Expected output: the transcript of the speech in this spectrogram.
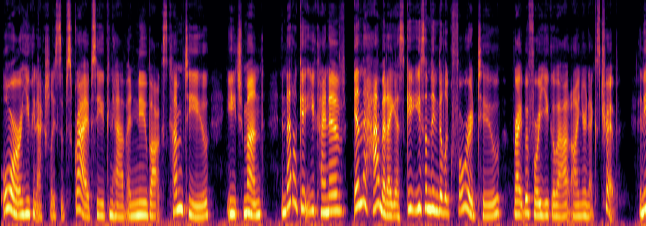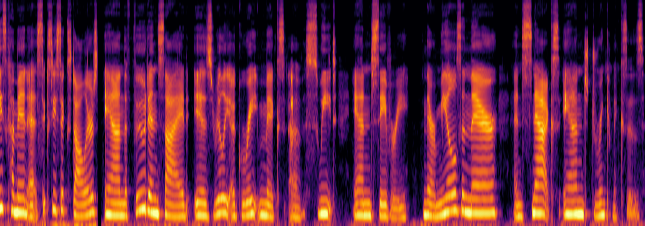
or you can actually subscribe so you can have a new box come to you each month. And that'll get you kind of in the habit, I guess, get you something to look forward to right before you go out on your next trip. And these come in at $66, and the food inside is really a great mix of sweet and savory. And there are meals in there and snacks and drink mixes.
